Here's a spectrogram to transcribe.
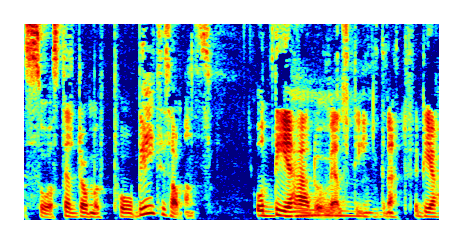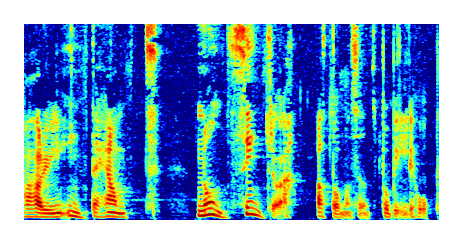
så ställde de upp på bild tillsammans. Och det här då välte internet. För det har ju inte hänt någonsin tror jag. Att de har synts på bild ihop.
